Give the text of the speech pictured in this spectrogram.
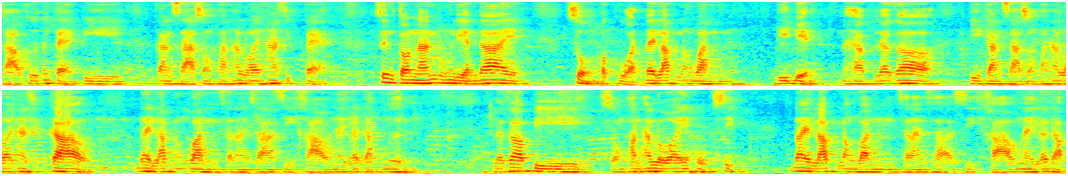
ขาวคือตั้งแต่ปีการศึกษา 2558 ซึ่งตอนนั้นโรงเรียนได้ส่งประกวดได้รับรางวัลดีเด่นนะครับ แล้วก็ปีการศึกษา 2559 ได้รับรางวัลสารสาสีขาวในระดับเงิน แล้วก็ปี 2560 ได้รับรางวัลสารสาสีขาวในระดับ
